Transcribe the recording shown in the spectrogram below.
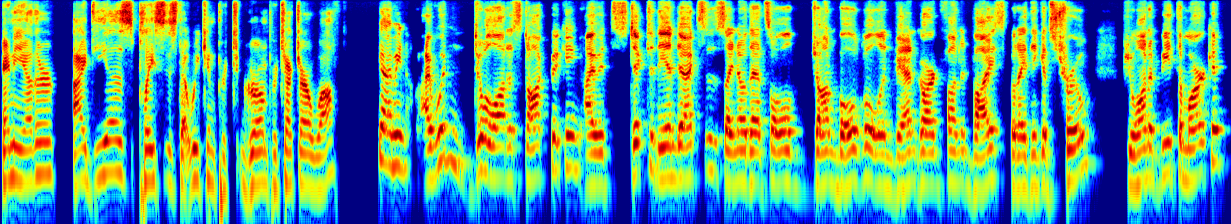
Any other ideas, places that we can grow and protect our wealth? Yeah, I mean, I wouldn't do a lot of stock picking. I would stick to the indexes. I know that's old John Bogle and Vanguard fund advice, but I think it's true. If you want to beat the market,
